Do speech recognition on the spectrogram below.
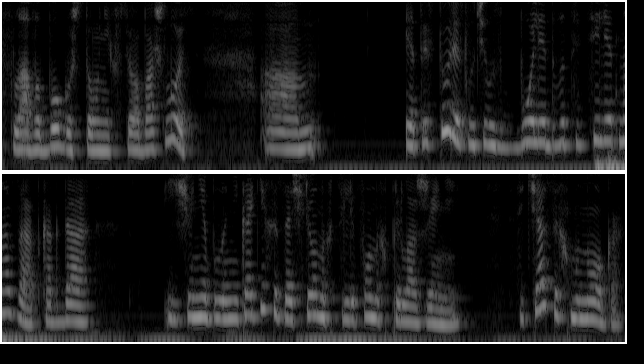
Слава богу, что у них все обошлось. Эта история случилась более 20 лет назад, когда еще не было никаких изощренных телефонных приложений. Сейчас их много,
